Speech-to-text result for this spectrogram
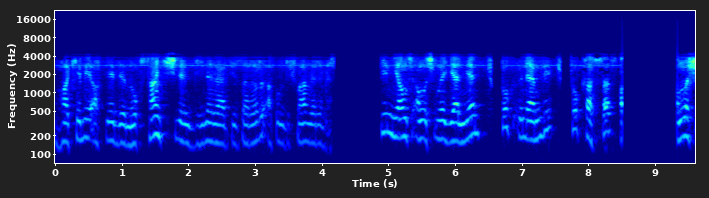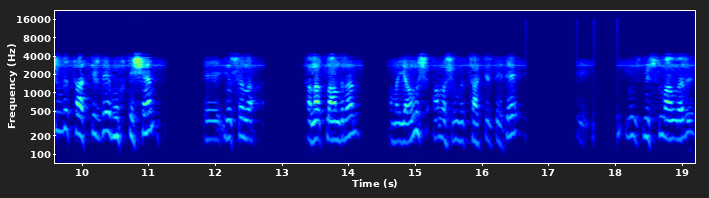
muhakeme akliyede noksan kişilerin dine verdiği zararı akıl düşman veremez. Din yanlış anlaşılmaya gelmeyen çok önemli, çok hassas anlaşıldığı takdirde muhteşem e, insanı kanatlandıran ama yanlış anlaşıldığı takdirde de e, Müslümanları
